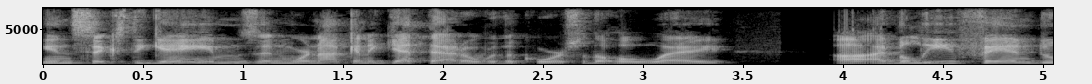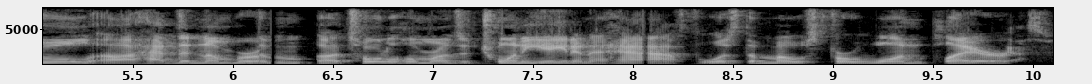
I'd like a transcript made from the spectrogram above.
in 60 games, and we're not going to get that over the course of the whole way. Uh, I believe FanDuel uh, had the number of uh, total home runs at 28 and a half was the most for one player, yes.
